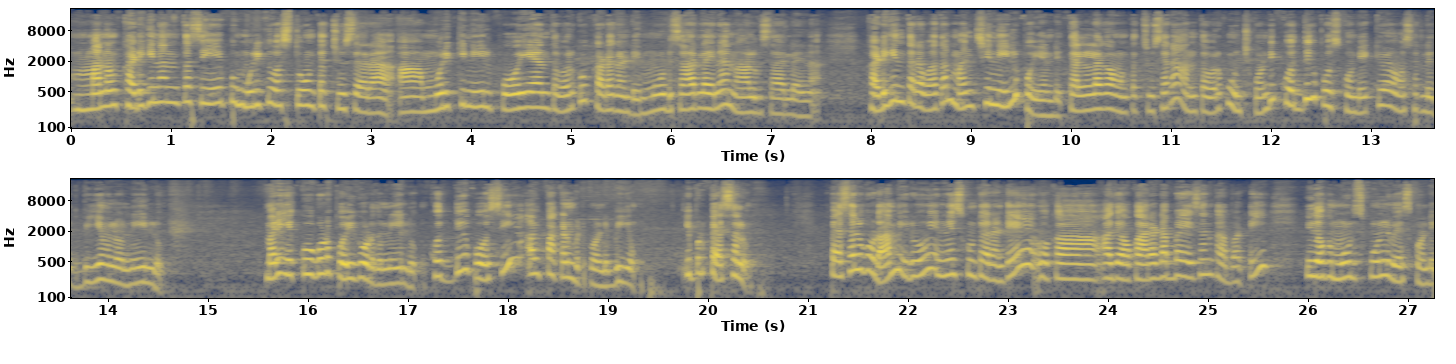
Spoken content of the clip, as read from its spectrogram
మనం కడిగినంతసేపు మురికి వస్తూ ఉంటుంది చూసారా? ఆ మురికి నీళ్ళు పోయేంత వరకు కడగండి. మూడు సార్లు అయినా నాలుగు సార్లు అయినా కడిగిన తర్వాత మంచి నీళ్ళు పోయండి. తెల్లగా ఉంటుంది చూసారా? అంతవరకు ఉంచుకోండి. కొద్దిగా పోసుకోండి. ఎక్కువ అవసరం లేదు బియ్యంలో నీళ్ళు. మరి ఎక్కువ కూడా పోయకూడదు నీళ్ళు. కొద్దిగా పోసి అవి పక్కన పెట్టుకోండి బియ్యం. ఇప్పుడు పెసలు. పెసలు కూడా మీరు ఎన్ని వేసుకుంటారంటే ఒక అది ఒక అర డబ్బా వేసాను కాబట్టి ఇది ఒక మూడు స్పూన్లు వేసుకోండి.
